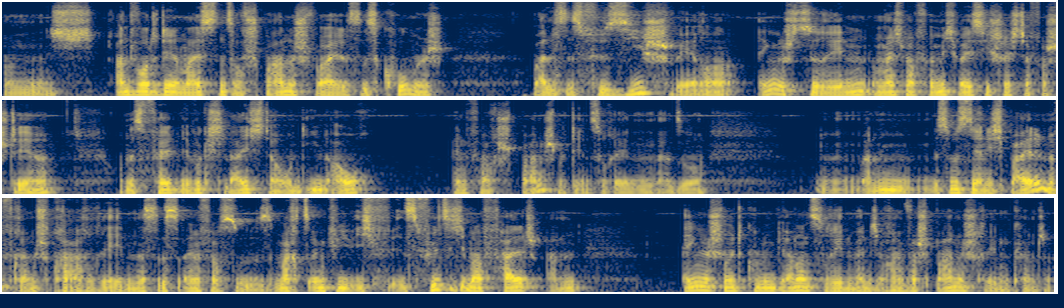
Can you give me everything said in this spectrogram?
Und ich antworte denen meistens auf Spanisch, weil es ist komisch. Weil es ist für sie schwerer, Englisch zu reden. Und manchmal für mich, weil ich sie schlechter verstehe. Und es fällt mir wirklich leichter und ihnen auch einfach Spanisch mit denen zu reden. Also, man, es müssen ja nicht beide eine Fremdsprache reden. Das ist einfach so, es macht irgendwie, ich, es fühlt sich immer falsch an, Englisch mit Kolumbianern zu reden, wenn ich auch einfach Spanisch reden könnte.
